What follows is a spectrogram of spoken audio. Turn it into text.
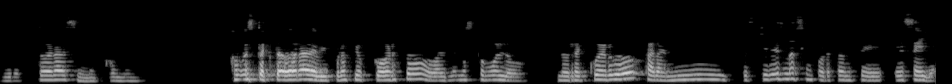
directora, sino como, como espectadora de mi propio corto, o al menos como lo, recuerdo. Para mí, pues quien es más importante es ella.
